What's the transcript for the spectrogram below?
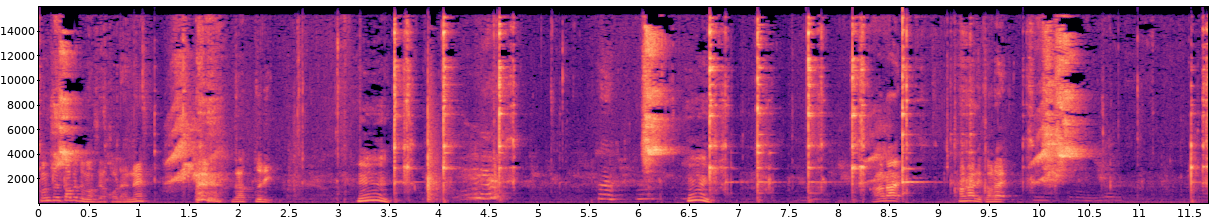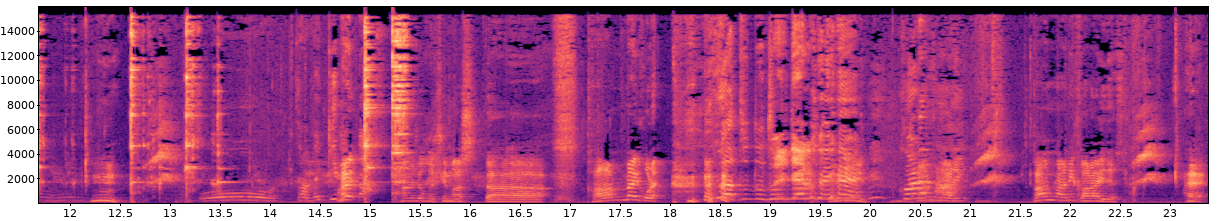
本当に食べてますよ、これね。がっつり。うん。うん。辛い。かなり辛い。うん。おお食べきはいれた、。完食しました。辛い、これ。うわちょっとついてるね、これさかなり、かなり辛いです。はい。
